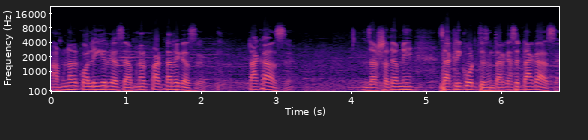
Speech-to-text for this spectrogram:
আপনার কলিগের কাছে, আপনার পার্টনারের কাছে টাকা আছে। যার সাথে আপনি চাকরি করতেছেন, তার কাছে টাকা আছে।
